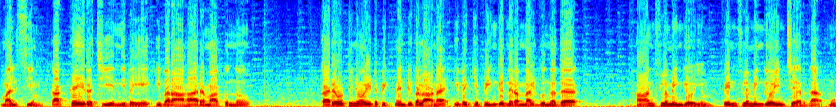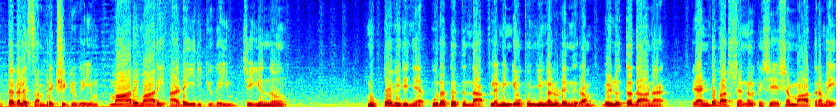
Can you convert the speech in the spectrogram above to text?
മത്സ്യം കക്കയിറച്ചി എന്നിവയെ ഇവർ ആഹാരമാക്കുന്നു. കരോട്ടിനോയിഡ് പിഗ്മെന്റുകളാണ് ഇവയ്ക്ക് പിങ്ക് നിറം നൽകുന്നത്. ആൺ ഫ്ലമിംഗോയും പെൺ ഫ്ലമിംഗോയും ചേർന്ന മുട്ടകളെ സംരക്ഷിക്കുകയും മാറി മാറി അടയിരിക്കുകയും ചെയ്യുന്നു. മുട്ട വിരിഞ്ഞ് പുറത്തെത്തുന്ന ഫ്ലമിംഗോ കുഞ്ഞുങ്ങളുടെ നിറം വെളുത്തതാണ്. രണ്ട് വർഷങ്ങൾക്ക് ശേഷം മാത്രമേ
